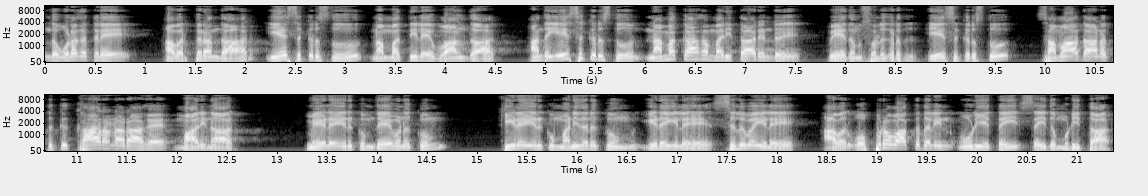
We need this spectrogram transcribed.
இந்த உலகத்திலே அவர் பிறந்தார். இயேசு கிறிஸ்து நம் மத்தியிலே வாழ்ந்தார். அந்த இயேசு கிறிஸ்து நமக்காக மறித்தார் என்று வேதம் சொல்லுகிறது. இயேசு கிறிஸ்து சமாதானத்துக்கு காரணராக மாறினார். மேலே இருக்கும் தேவனுக்கும் கீழே இருக்கும் மனிதனுக்கும் இடையிலே சிலுவையிலே அவர் ஒப்புரவாக்குதலின் ஊழியத்தை செய்து முடித்தார்.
